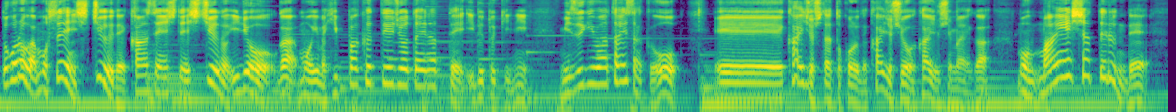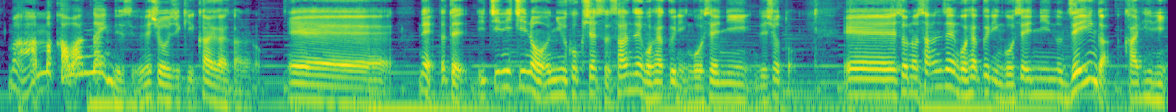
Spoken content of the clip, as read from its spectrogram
ところがもうすでに市中で感染して、市中の医療がもう今逼迫っていう状態になっているときに、水際対策を、えー、解除したところで解除しようが解除しまいが、もう蔓延しちゃってるんで、まああんま変わんないんですよね、正直、海外からの。えー、ね、だって1日の入国者数3500人、5000人でしょと。えー、その3500人、5000人の全員が仮に、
